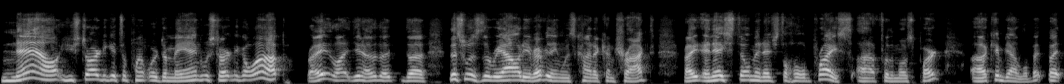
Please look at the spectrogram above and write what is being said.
Now you started to get to a point where demand was starting to go up, right? Like, you know, the, the, this was the reality of everything was kind of contract, right? And they still managed to hold price uh, for the most part, uh, came down a little bit, but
